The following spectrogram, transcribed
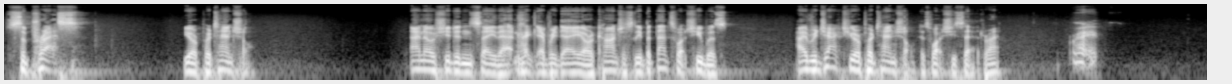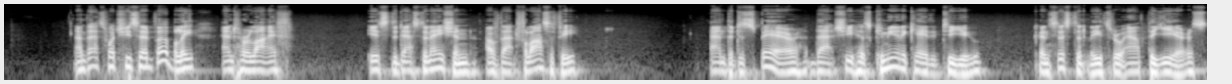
suppress your potential. I know she didn't say that like every day or consciously, but that's what she was. I reject your potential, is what she said, right? Right. And that's what she said verbally, and her life is the destination of that philosophy. And the despair that she has communicated to you consistently throughout the years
